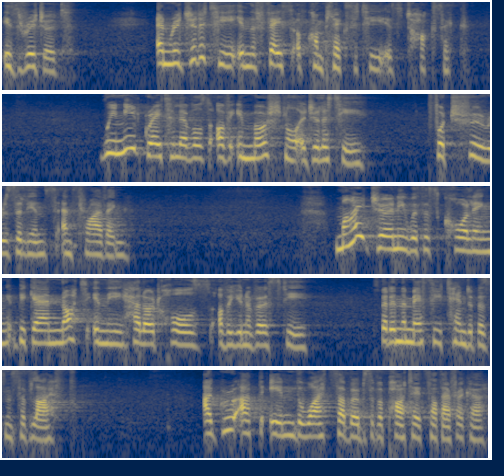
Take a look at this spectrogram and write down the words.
is rigid. And rigidity in the face of complexity is toxic. We need greater levels of emotional agility for true resilience and thriving. My journey with this calling began not in the hallowed halls of a university, but in the messy, tender business of life. I grew up in the white suburbs of apartheid South Africa,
